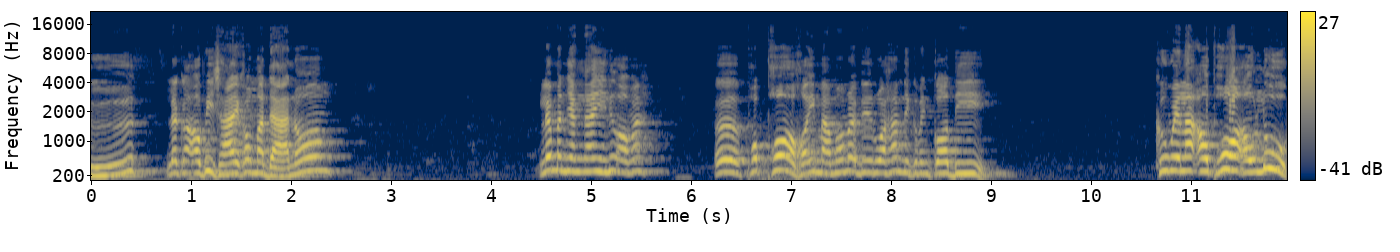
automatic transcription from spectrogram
ถือ แล้วก็เอาพี่ชายเข้ามาด่าน้อง แล้วมันยังไงนึกออกไหมเออพ่อพ่อของอิหม่ามมุฮัมมัดเบียนวะฮามเนี่ยก็เป็นกอดี คือเวลาเอาพ่อเอาลูก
